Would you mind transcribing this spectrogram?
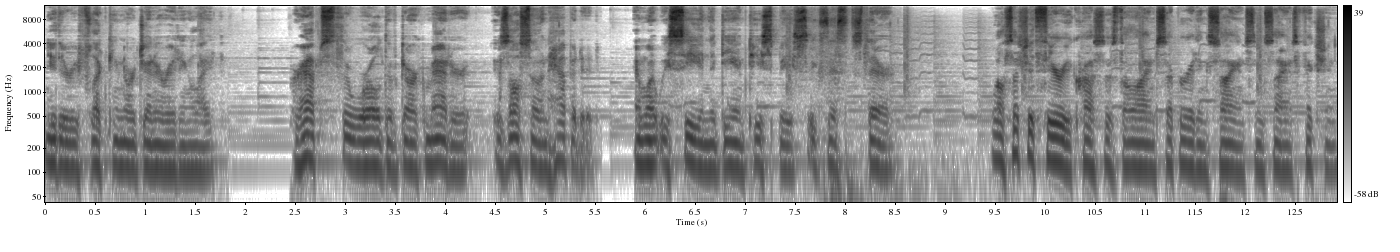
neither reflecting nor generating light. Perhaps the world of dark matter is also inhabited, and what we see in the DMT space exists there. While such a theory crosses the line separating science and science fiction,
